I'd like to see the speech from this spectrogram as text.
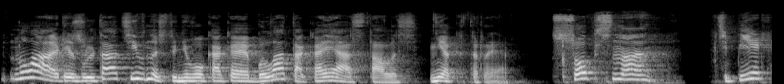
Ну а результативность у него какая была, такая и осталась. Некоторая. Собственно, теперь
